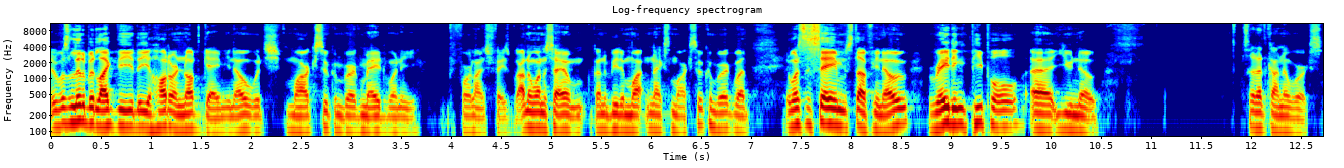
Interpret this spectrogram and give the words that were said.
it was a little bit like the the hot or not game, you know, which Mark Zuckerberg made when he before launched Facebook. I don't want to say I'm going to be the next Mark Zuckerberg, but it was the same stuff, you know, rating people uh, you know. So that kind of works.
